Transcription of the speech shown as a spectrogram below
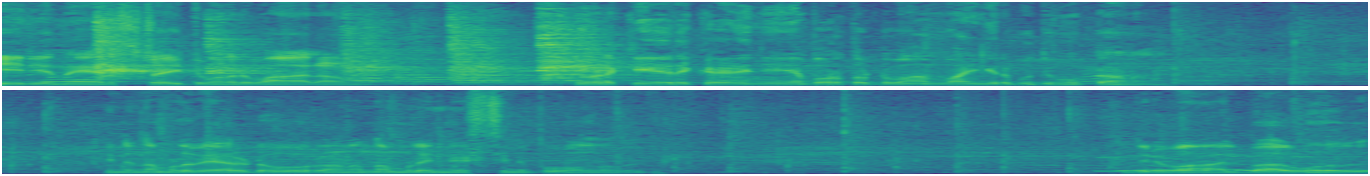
ഏരിയ നേരെ സ്ട്രൈറ്റ് പോകുന്നൊരു വാലാണ്. ഇവിടെ കയറി കഴിഞ്ഞ് കഴിഞ്ഞാൽ പുറത്തോട്ട് പോകാൻ ഭയങ്കര ബുദ്ധിമുട്ടാണ്. പിന്നെ നമ്മൾ വേറെ ഡോറാണ് നമ്മൾ അന്വേഷിച്ചിന് പോകുന്നത്. ഇതൊരു വാൽഭാഗമാണിത്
